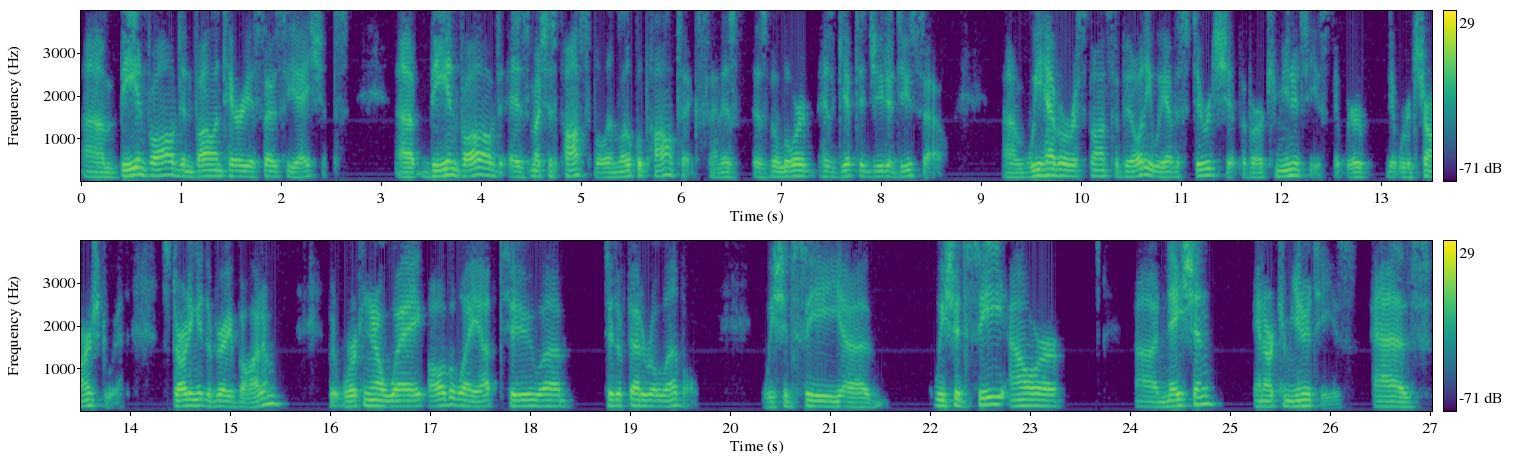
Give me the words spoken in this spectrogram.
Um, be involved in voluntary associations. Uh, be involved as much as possible in local politics, and as as the Lord has gifted you to do so. Uh, we have a responsibility. We have a stewardship of our communities that we're that we're charged with, starting at the very bottom, but working our way all the way up to uh, to the federal level. We should see uh, we should see our uh, nation and our communities as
